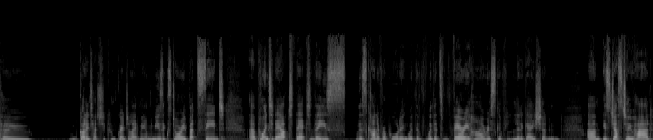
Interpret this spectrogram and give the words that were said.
who got in touch to congratulate me on the music story, but said, uh, pointed out that these this kind of reporting with the, with its very high risk of litigation um, is just too hard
